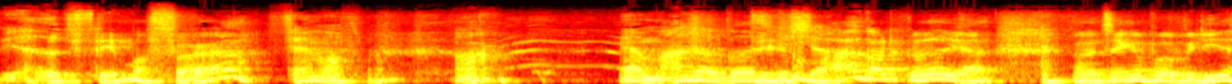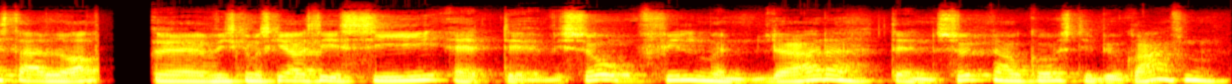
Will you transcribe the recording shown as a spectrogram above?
Vi havde 45. 45. Ja, ja meget godt gået, Det synes er jeg. meget godt gået, ja. Når man tænker på, at vi lige har startet op. Øh, vi skal måske også lige sige, at øh, vi så filmen lørdag den 17. august i biografen,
